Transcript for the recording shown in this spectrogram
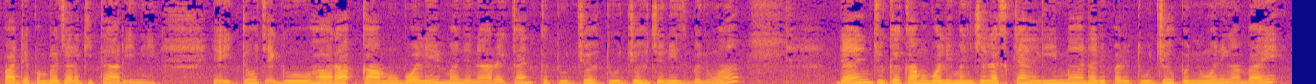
pada pembelajaran kita hari ini. Iaitu cikgu harap kamu boleh menyenaraikan ketujuh-tujuh jenis benua dan juga kamu boleh menjelaskan lima daripada tujuh benua dengan baik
